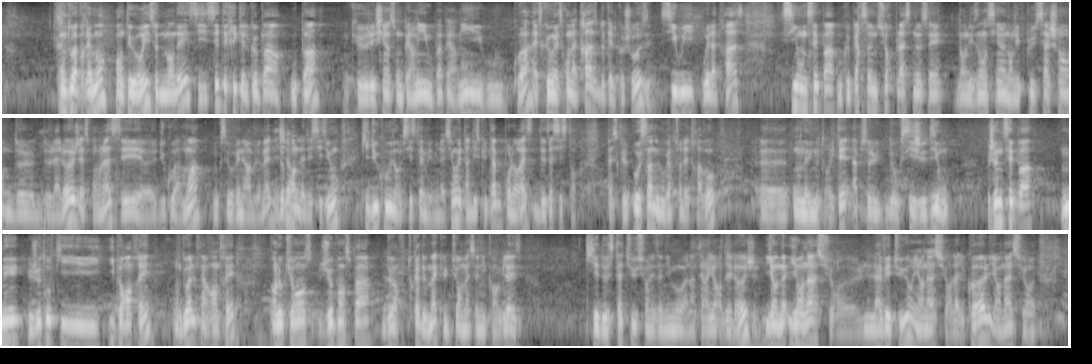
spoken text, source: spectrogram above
On doit vraiment, en théorie, se demander si c'est écrit quelque part ou pas, que les chiens sont permis ou pas permis ou quoi. Est-ce qu'on a trace de quelque chose? Si oui, où est la trace? Si on ne sait pas ou que personne sur place ne sait, dans les anciens, dans les plus sachants de, de la loge, à ce moment-là, c'est euh, du coup à moi, donc c'est au vénérable maître, Bien de sûr. prendre la décision qui du coup dans le système émulation est indiscutable pour le reste des assistants, parce que au sein de l'ouverture des travaux, euh, on a une autorité absolue. Donc si je dis on, je ne sais pas, mais je trouve qu'il il peut rentrer, on doit le faire rentrer. En l'occurrence, je pense pas, de, en tout cas de ma culture maçonnique anglaise, qui est de statut sur les animaux à l'intérieur des loges. Il y en a, il y en a sur euh, la vêture, il y en a sur l'alcool, il y en a sur.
